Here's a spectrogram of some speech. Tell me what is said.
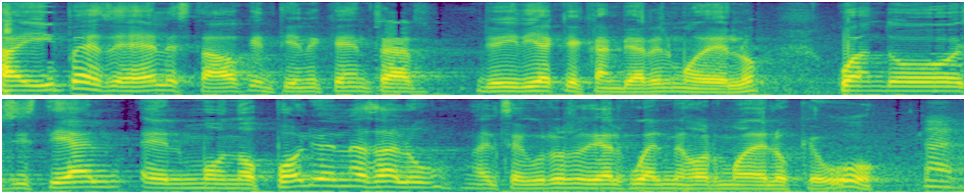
Ahí pues es el Estado quien tiene que entrar, yo diría que cambiar el modelo. Cuando existía el, monopolio en la salud, el Seguro Social fue el mejor modelo que hubo. Claro.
